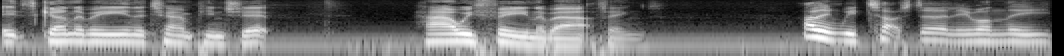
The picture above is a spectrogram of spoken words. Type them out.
it's going to be in the Championship. How are we feeling about things? I think we touched earlier on the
